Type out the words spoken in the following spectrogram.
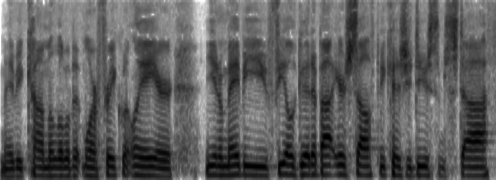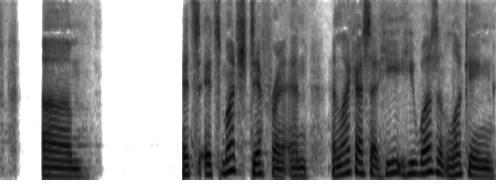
maybe come a little bit more frequently, or you know maybe you feel good about yourself because you do some stuff. Um, it's it's much different, and and like I said, he he wasn't looking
